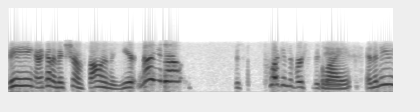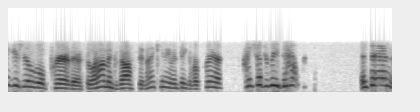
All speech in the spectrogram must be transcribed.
thing. And I got to make sure I'm following the year. No, you don't. Plug in the verse of the day, Right. and then it even gives you a little prayer there. So when I'm exhausted and I can't even think of a prayer, I just have to read that one. And then,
